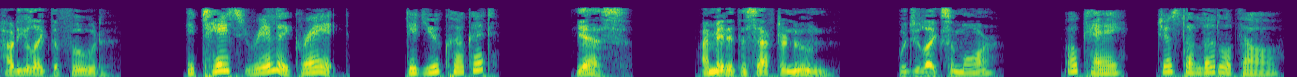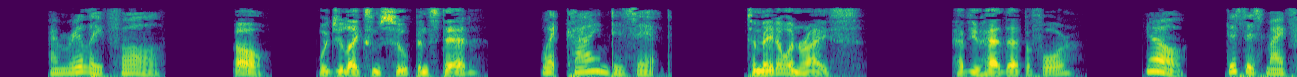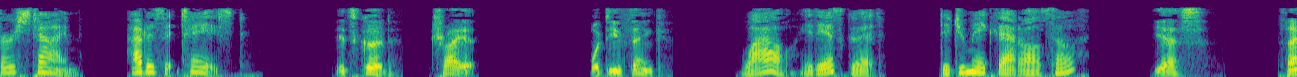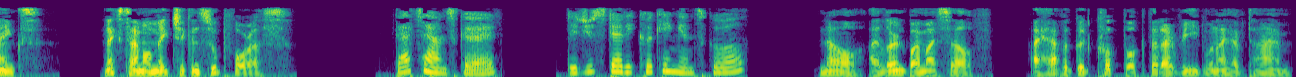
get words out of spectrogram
How do you like the food? It tastes really great. Did you cook it? Yes. I made it this afternoon. Would you like some more? Okay, just a little though. I'm really full. Oh, would you like some soup instead? What kind is it? Tomato and rice. Have you had that before? No, this is my first time. How does it taste? It's good. Try it. What do you think?" "Wow, it is good. Did you make that also?" "Yes. Thanks. Next time I'll make chicken soup for us." "That sounds good. Did you study cooking in school?" "No, I learned by myself. I have a good cookbook that I read when I have time.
